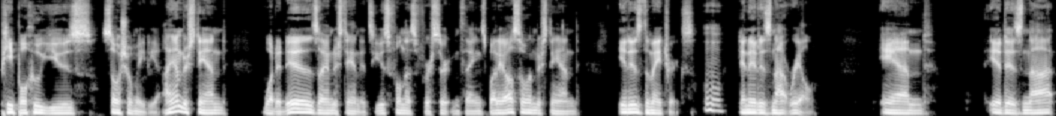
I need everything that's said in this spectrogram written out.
people who use social media. I understand what it is. I understand its usefulness for certain things, but I also understand it is the matrix Mhm. and it is not real. And it is not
